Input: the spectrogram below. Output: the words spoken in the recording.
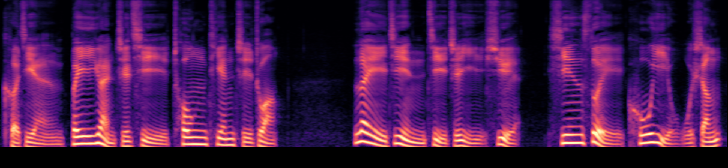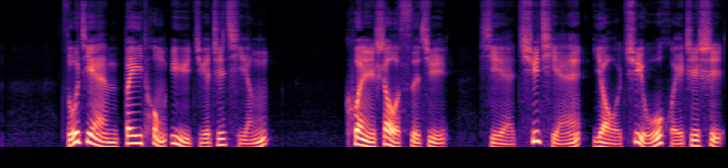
可见悲怨之气冲天之状。泪尽寄之以血，心碎哭亦无声，足见悲痛欲绝之情。困兽四句写屈潜有去无回之事，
